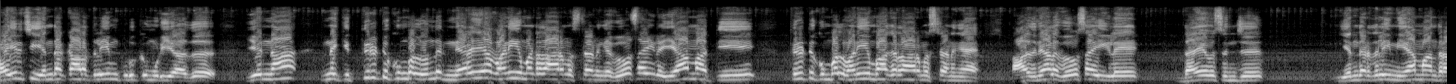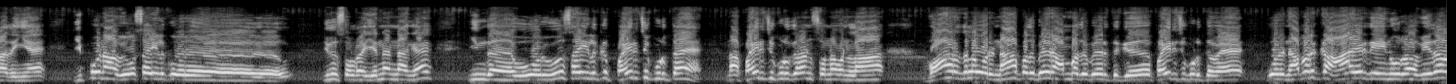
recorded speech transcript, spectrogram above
பயிற்சி எந்த காலத்திலையும் கொடுக்க முடியாது. ஏன்னா இன்னைக்கு திருட்டு கும்பல் வந்து நிறைய வணிகம் பண்றத ஆரம்பிச்சிட்டானுங்க. விவசாயிகளை ஏமாத்தி திருட்டு கும்பல் வணிகம் பார்க்கறத ஆரம்பிச்சிட்டானுங்க. அதனால விவசாயிகளே தயவு செஞ்சு எந்த இடத்துலையும் ஏமாந்துடாதீங்க இப்போ நான் விவசாயிகளுக்கு ஒரு இது சொல்றேன். என்னன்னாங்க இந்த ஒரு விவசாயிகளுக்கு பயிற்சி கொடுத்தேன். நான் பயிற்சி கொடுக்குறேன்னு சொன்னவன்லாம் வாரத்துல ஒரு நாற்பது பேர் ஐம்பது பேர்த்துக்கு பயிற்சி கொடுத்தவன் ஒரு நபருக்கு ஆயிரத்தி ஐநூறு ரூபா வீதம்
